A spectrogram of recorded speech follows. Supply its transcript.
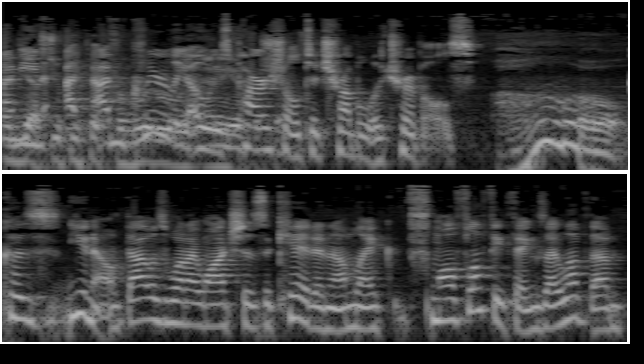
I And mean, yes, you can I, I'm clearly always any of the partial to Trouble with Tribbles Oh, because you know that was what I watched as a kid, and I'm like small fluffy things. I love them.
